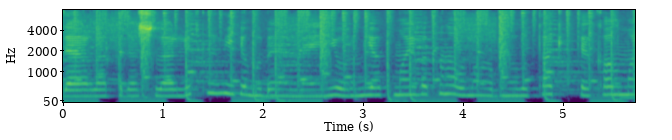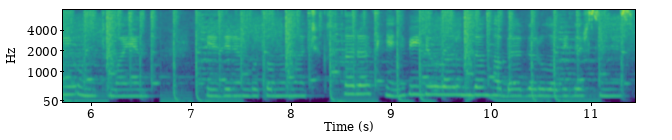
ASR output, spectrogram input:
Değerli arkadaşlar lütfen videomu beğenmeyi, yorum yapmayı ve kanalıma abone olup takipte kalmayı unutmayın. Bildirim butonunu açık tutarak yeni videolarımdan haberdar olabilirsiniz.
